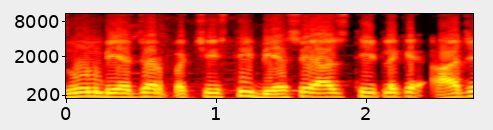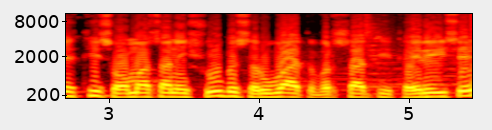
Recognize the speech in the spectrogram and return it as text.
જૂન બે હજાર પચીસથી બેસે આજથી એટલે કે આજથી ચોમાસાની શુભ શરૂઆત વરસાદથી થઈ રહી છે.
